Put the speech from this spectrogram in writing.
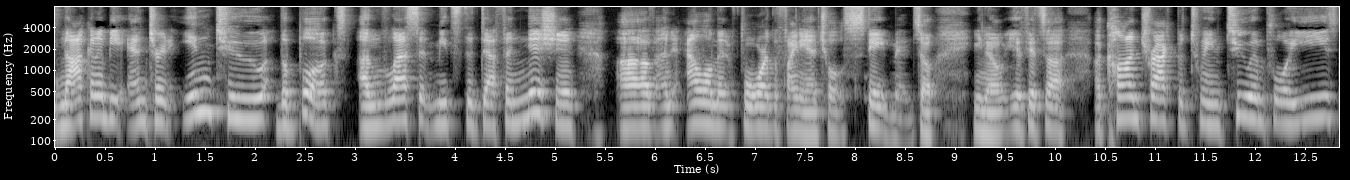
not going to be entered into the books unless it meets the definition of an element for the financial statement. So, you know, if it's a, a contract between two employees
